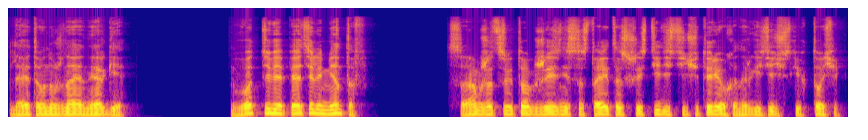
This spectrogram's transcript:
Для этого нужна энергия. Вот тебе пять элементов. Сам же цветок жизни состоит из 64 энергетических точек.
